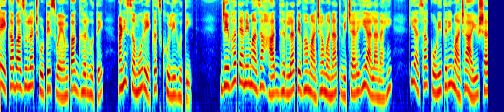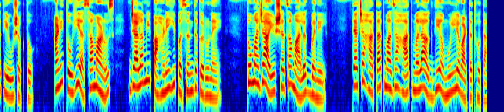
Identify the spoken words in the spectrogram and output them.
एका बाजूला छोटे स्वयंपाकघर होते आणि समोर एकच खोली होती. जेव्हा त्याने माझा हात धरला तेव्हा माझ्या मनात विचारही आला नाही की असा कोणीतरी माझ्या आयुष्यात येऊ शकतो. आणि तोही असा माणूस ज्याला मी पाहणेही पसंत करू नये. तो माझ्या आयुष्याचा मालक बनेल. त्याच्या हातात माझा हात मला अगदी अमूल्य वाटत होता.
